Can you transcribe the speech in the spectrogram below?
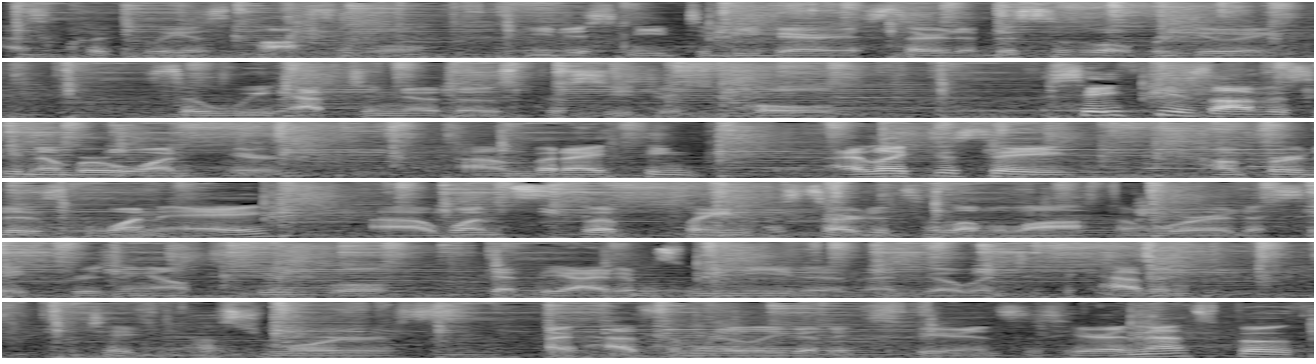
as quickly as possible. You just need to be very assertive. This is what we're doing. So we have to know those procedures cold. Safety is obviously number one here. Um, but I think, I like to say comfort is 1A. Uh, once the plane has started to level off and we're at a safe cruising altitude, we'll get the items we need and then go into the cabin to take customer orders. I've had some really good experiences here, and that's both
